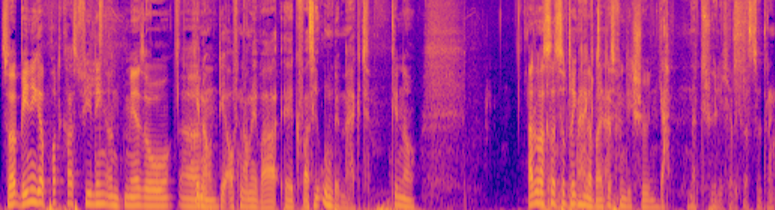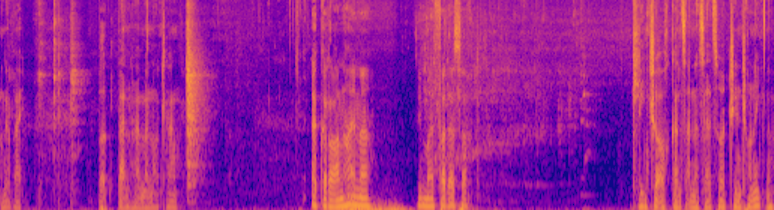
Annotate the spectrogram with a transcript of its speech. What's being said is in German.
es war weniger Podcast-Feeling und mehr so. Ähm, genau, die Aufnahme war äh, quasi unbemerkt. Genau. Ah, du hast was zu trinken dabei, das finde ich schön. Ja, natürlich habe ich was zu trinken dabei. Burg Bernheimer Nordhang. Ein Granheimer, wie mein Vater sagt. Klingt schon auch ganz anders als so ein Gin Tonic, ne?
